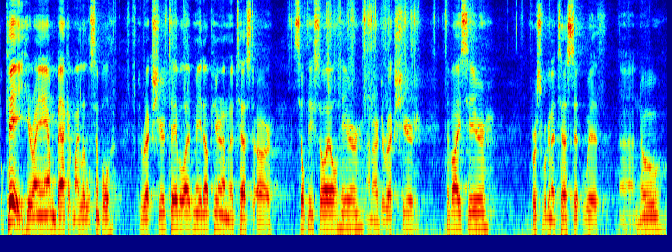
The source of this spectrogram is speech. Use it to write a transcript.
Okay, here I am back at my little simple direct shear table I've made up here. I'm going to test our silty soil here on our direct shear device here. First we're going to test it with uh, no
